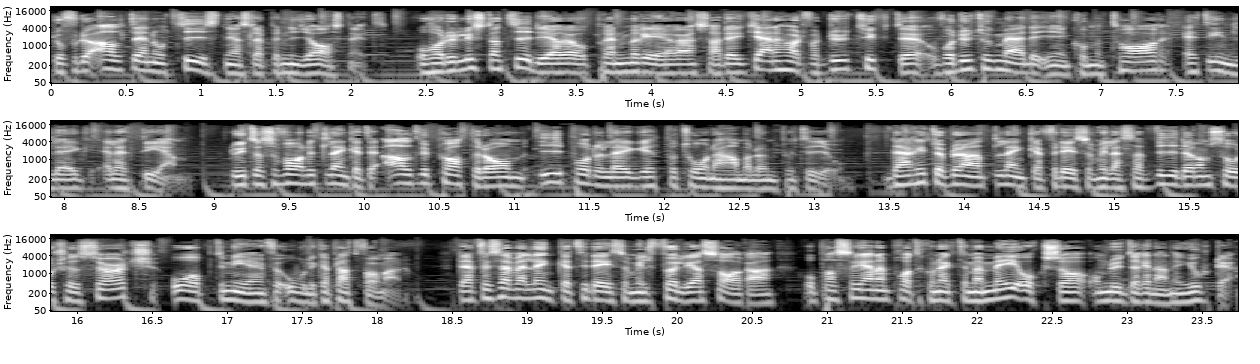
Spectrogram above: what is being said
Då får du alltid en notis när jag släpper nya avsnitt. Och har du lyssnat tidigare och prenumererar så hade jag gärna hört vad du tyckte och vad du tog med dig i en kommentar, ett inlägg eller ett DM. Du hittar så vanligt länkar till allt vi pratade om i poddenläget på tonyhammarlund.io. Där hittar du bland annat länkar för dig som vill läsa vidare om social search och optimering för olika plattformar. Där finns även länkar till dig som vill följa Sara och passa gärna på att connecta med mig också om du inte redan har gjort det.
